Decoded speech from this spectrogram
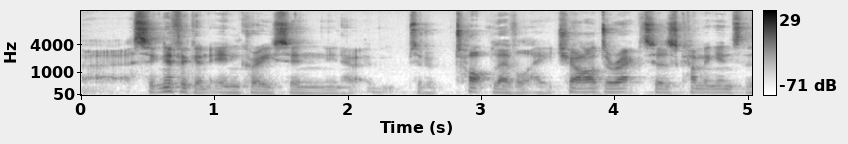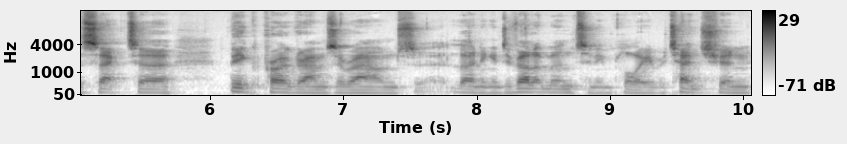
a significant increase in you know sort of top level HR directors coming into the sector, big programs around uh, learning and development and employee retention.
